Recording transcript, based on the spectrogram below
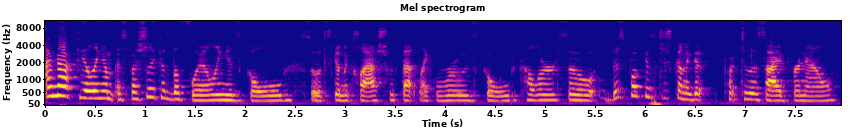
I'm not feeling them, especially because the foiling is gold, so it's gonna clash with that like rose gold color. So this book is just gonna get put to the side for now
